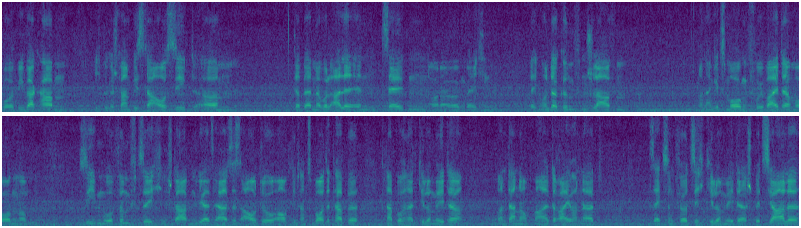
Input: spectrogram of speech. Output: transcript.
wo wir Biwak haben. Ich bin gespannt, wie es da aussieht. Ähm, da werden wir wohl alle in Zelten oder irgendwelchen, irgendwelchen Unterkünften schlafen. Und dann geht es morgen früh weiter. Morgen um 7.50 Uhr starten wir als erstes Auto auf die Transportetappe, knappe 100 Kilometer. Und dann nochmal 346 Kilometer Speziale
